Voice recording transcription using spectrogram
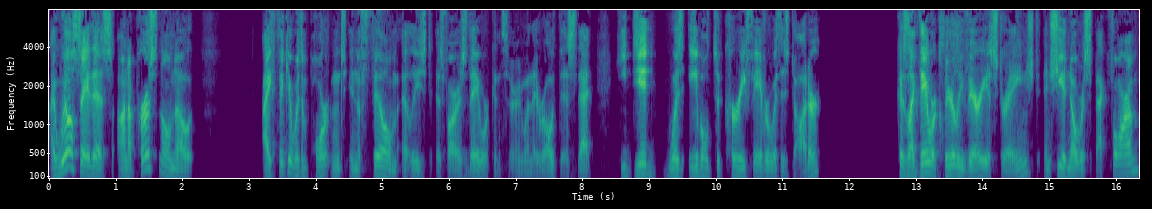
I will say this on a personal note. I think it was important in the film, at least as far as they were concerned when they wrote this, that he did was able to curry favor with his daughter. Because like they were clearly very estranged and she had no respect for him.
